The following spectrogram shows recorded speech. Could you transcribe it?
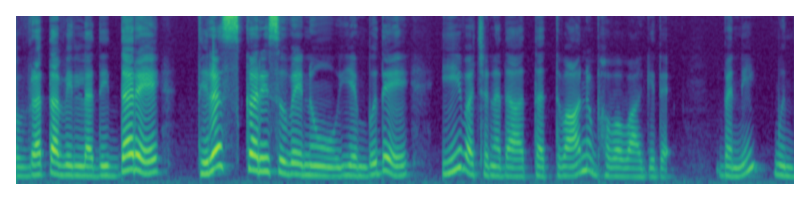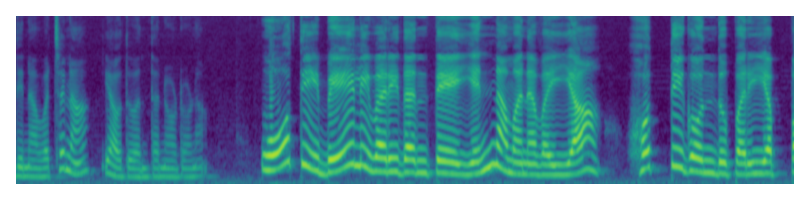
ವ್ರತವಿಲ್ಲದಿದ್ದರೆ ತಿರಸ್ಕರಿಸುವೆನು ಎಂಬುದೇ ಈ ವಚನದ ತತ್ವಾನುಭವವಾಗಿದೆ. ಬನ್ನಿ ಮುಂದಿನ ವಚನ ಯಾವುದು ಅಂತ ನೋಡೋಣ. ಓತಿ ಬೇಲಿವರಿದಂತೆ ಎನ್ನ ಮನವಯ್ಯ, ಹೊತ್ತಿಗೊಂದು ಪರಿಯಪ್ಪ,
